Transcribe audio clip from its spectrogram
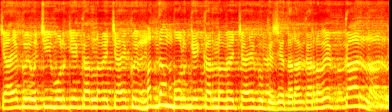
ਚਾਹੇ ਕੋਈ ਉੱਚੀ ਬੋਲ ਕੇ ਕਰ ਲਵੇ ਚਾਹੇ ਕੋਈ ਮੱਧਮ ਬੋਲ ਕੇ ਕਰ ਲਵੇ ਚਾਹੇ ਕੋਈ ਕਿਸੇ ਤਰ੍ਹਾਂ ਕਰ ਲਵੇ ਕਰ ਲਵੇ।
